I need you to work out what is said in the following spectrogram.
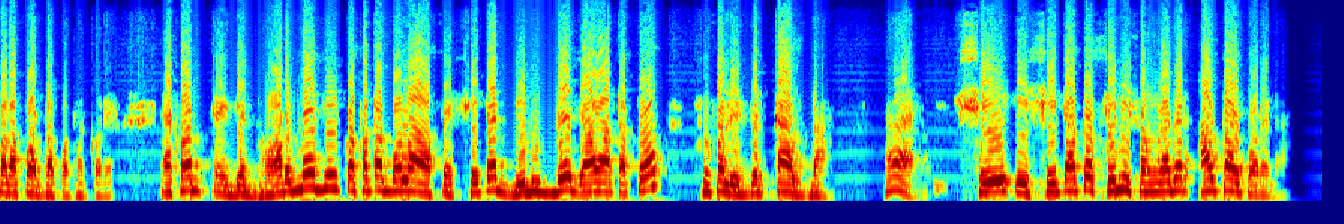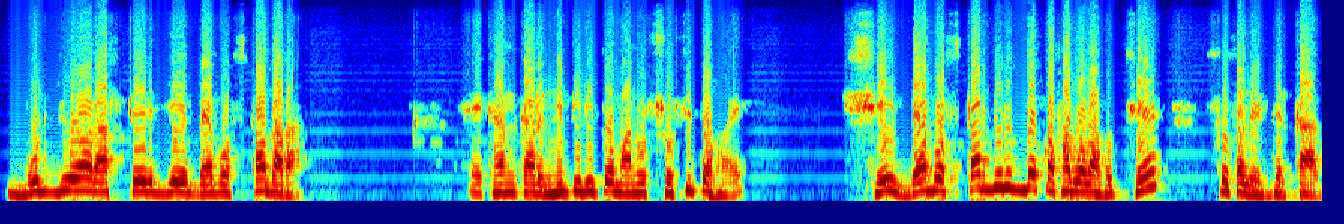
তারা পর্দা প্রথা করে। এখন এই যে ধর্মে যে কথাটা বলা আছে, সেটার বিরুদ্ধে যাওয়াটা তো সোশ্যালিস্টদের কাজ না। হ্যাঁ সেই সেটা তো শ্রেণি সংগ্রামের আওতায় পড়ে না। বুর্জুয়া রাষ্ট্রের যে ব্যবস্থা দ্বারা এখানকার নিপীড়িত মানুষ শোষিত হয়, সেই ব্যবস্থার বিরুদ্ধে কথা বলা হচ্ছে সোশ্যালিস্টদের কাজ।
